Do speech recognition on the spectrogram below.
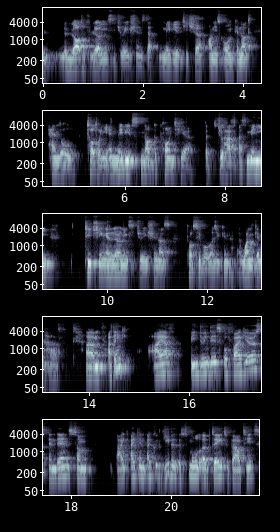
a lot of learning situations that maybe a teacher on his own cannot handle totally. And maybe it's not the point here but to have as many teaching and learning situation as possible as you can one can have. Um, i think i have been doing this for five years and then some I, I, can I could give a, a small update about it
